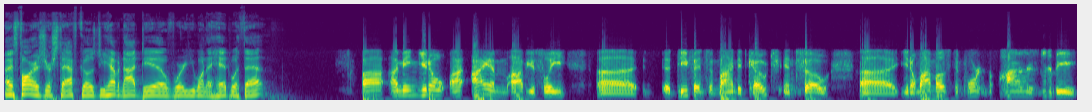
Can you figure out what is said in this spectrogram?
As far as your staff goes, do you have an idea of where you want to head with that? Uh, I mean, you know, I, I am obviously uh, a defensive minded coach, and so uh, you know, my most important hire is going to be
